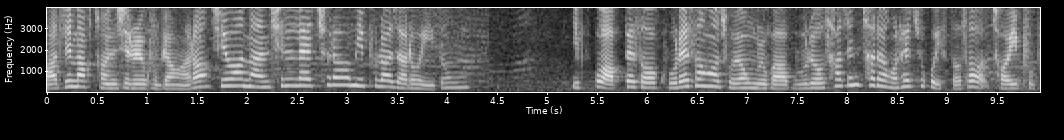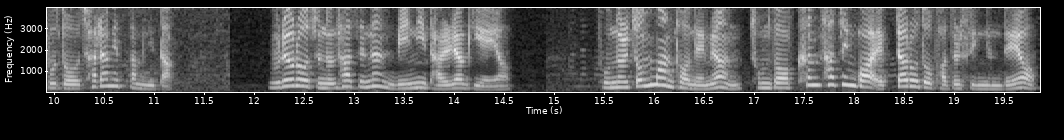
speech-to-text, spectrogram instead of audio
마지막 전시를 구경하러 시원한 실내 추라우미 프라자로 이동. 입구 앞에서 고래상어 조형물과 무료 사진 촬영을 해주고 있어서 저희 부부도 촬영했답니다. 무료로 주는 사진은 미니 달력이에요. 돈을 좀만 더 내면 좀 더 큰 사진과 액자로도 받을 수 있는데요.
